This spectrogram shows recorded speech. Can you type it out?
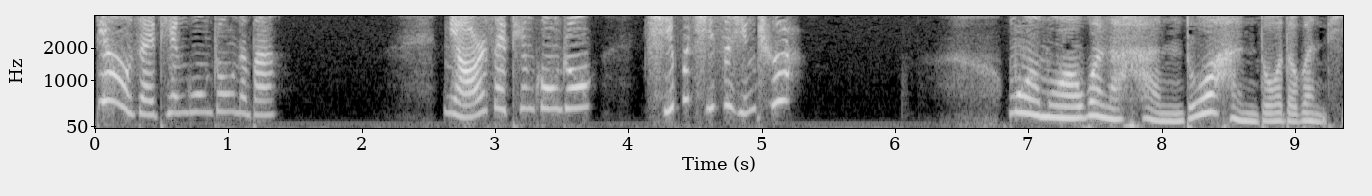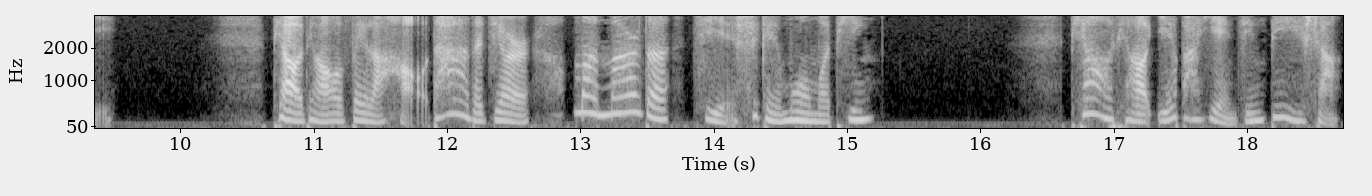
吊在天空中的吗？鸟儿在天空中骑不骑自行车？默默问了很多很多的问题。跳跳费了好大的劲儿，慢慢的解释给默默听。跳跳也把眼睛闭上，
